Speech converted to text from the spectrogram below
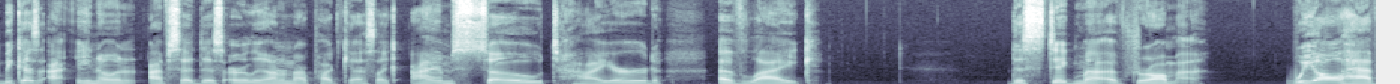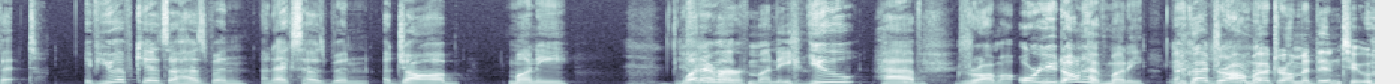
because I, you know, and I've said this early on in our podcast, like I am so tired of like, the stigma of drama. We all have it. If you have kids, a husband, an ex husband, a job, money, whatever, have money. you have drama. Or you don't have money, you got drama. You got drama then too.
